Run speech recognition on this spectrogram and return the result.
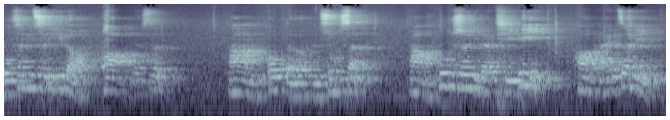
五分之一的哦，也是啊，功德很殊胜啊，布施你的体力哦，来这里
